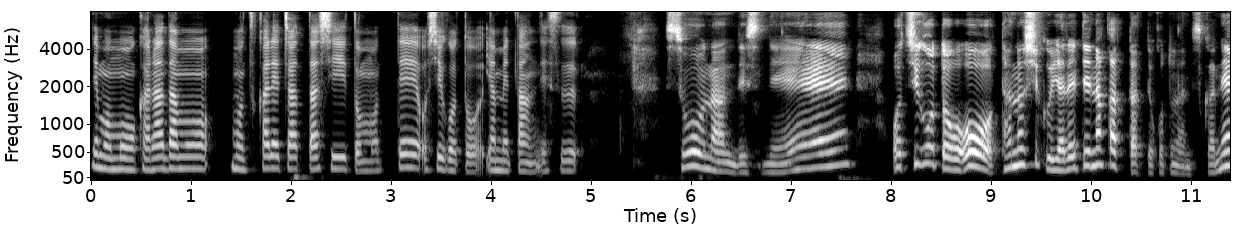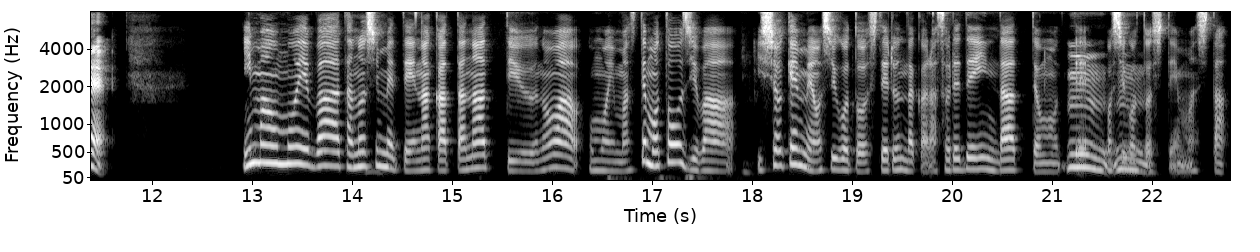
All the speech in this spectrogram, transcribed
でももう体ももう疲れちゃったしと思ってお仕事を辞めたんですそうなんですね。お仕事を楽しくやれてなかったってことなんですかね？今思えば楽しめていなかったなっていうのは思いますでも当時は一生懸命お仕事をしてるんだからそれでいいんだって思ってうんお仕事していました、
